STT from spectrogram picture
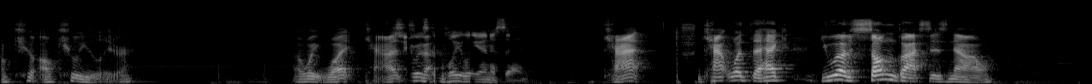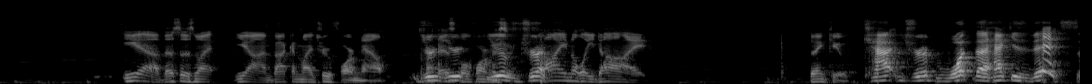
I'll kill. I'll kill you later. Oh wait, what? Cat? She was completely innocent. Cat? Cat? What the heck? You have sunglasses now. Yeah, this is my. Yeah, I'm back in my true form now. You're, my you're, physical form you has have finally died. Thank you. Cat drip. What the heck is this?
